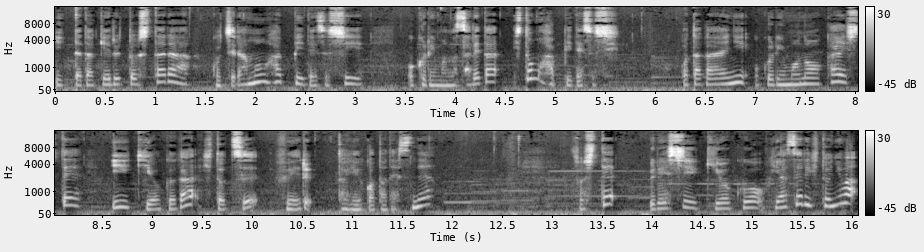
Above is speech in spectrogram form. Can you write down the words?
いただけるとしたらこちらもハッピーですし贈り物された人もハッピーですしお互いに贈り物を返していい記憶が一つ増えるということですね。そして嬉しい記憶を増やせる人には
